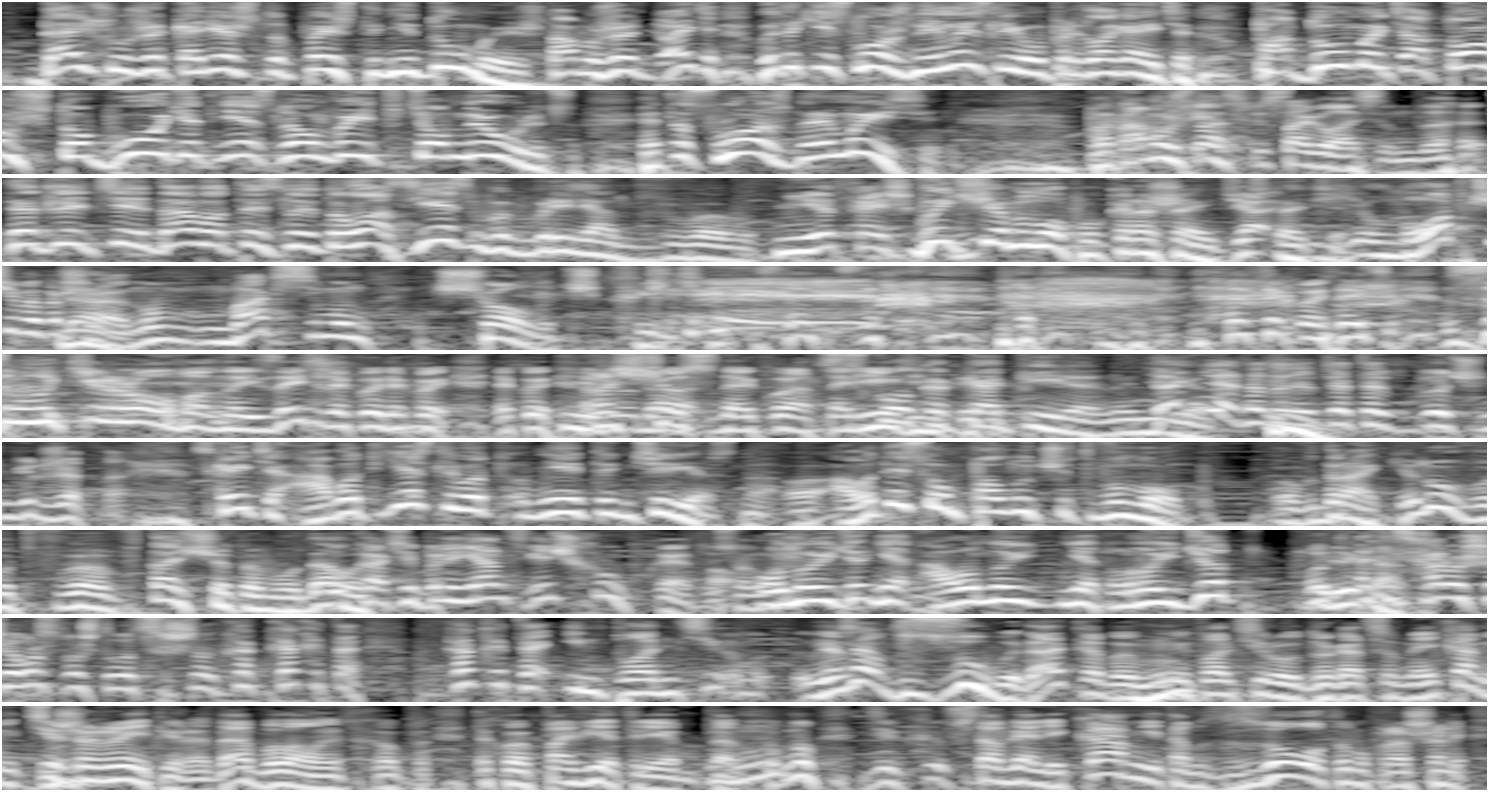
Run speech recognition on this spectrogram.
дальше уже, конечно, понимаешь, ты не думаешь. Там уже, знаете, вы такие сложные мысли ему предлагаете. Подумать о том, что будет, если он выйдет в темную улицу. Это сложная мысль. Потому В что... принципе, согласен, да. Это для те- да, вот если это у вас есть бриллиант, в- Нет, конечно. вы чем лоб украшаете, Я кстати? лоб чем украшаю? Да. Ну, максимум челочкой. Такой, знаете, залакированный, знаете, такой, такой, такой расчесанный аккуратно. Сколько копили на Да неё? нет, это очень бюджетно. Скажите, а вот если вот, мне это интересно, а вот если он получит в лоб в драке, ну вот в- втащит ему, да, Ну, вот, кстати, бриллиант вещь хрупкая. То есть он, он уйдет, нет, а он уйдет, нет, он уйдет, вот это как? хороший вопрос, потому что вот совершенно как, как это, как это имплантировать, я знаю, в зубы, да, как бы имплантируют драгоценные камни, те же рэперы, да, было у них такое, такое поветрие, там, ну, где вставляли камни, там, с золотом украшали.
